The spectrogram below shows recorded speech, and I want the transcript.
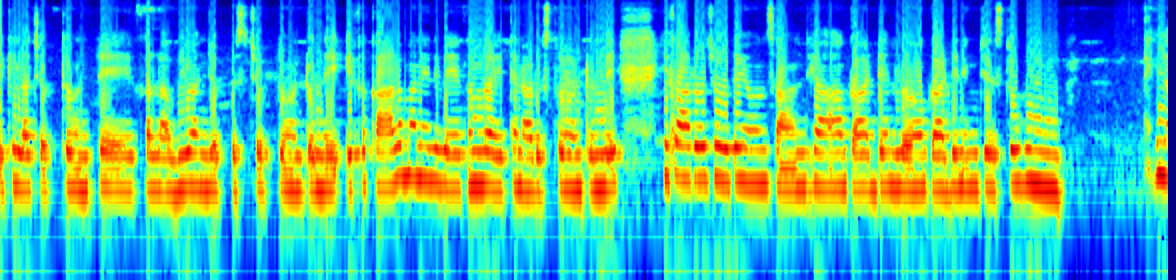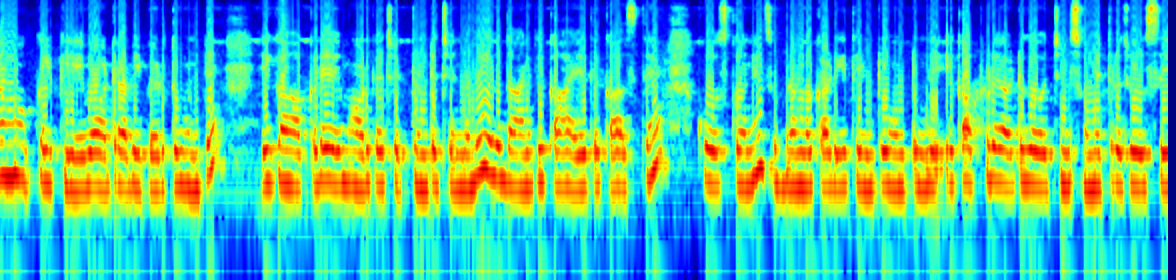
ఇక ఇలా చెప్తూ ఉంటే ఇక లవ్ యూ అని చెప్పేసి చెప్తూ ఉంటుంది. ఇక కాలం అనేది వేగంగా అయితే నడుస్తూ ఉంటుంది. ఇక ఆ రోజు ఉదయం సంధ్య గార్డెన్లో గార్డెనింగ్ చేస్తూ ఇలా మొక్కలకి వాటర్ అవి పెడుతూ ఉంటే ఇక అక్కడే మామిడికాయ చెట్టు ఉంటే చిన్నది ఇక దానికి కాయ అయితే కాస్తే కోసుకొని శుభ్రంగా కడిగి తింటూ ఉంటుంది. ఇక అప్పుడే అటుగా వచ్చిన సుమిత్ర చూసి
